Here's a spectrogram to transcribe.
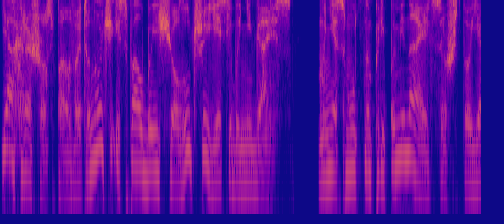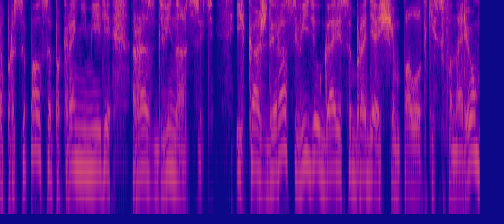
Я хорошо спал в эту ночь и спал бы еще лучше, если бы не Гаррис. Мне смутно припоминается, что я просыпался по крайней мере раз двенадцать, и каждый раз видел Гарриса бродящим по лодке с фонарем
